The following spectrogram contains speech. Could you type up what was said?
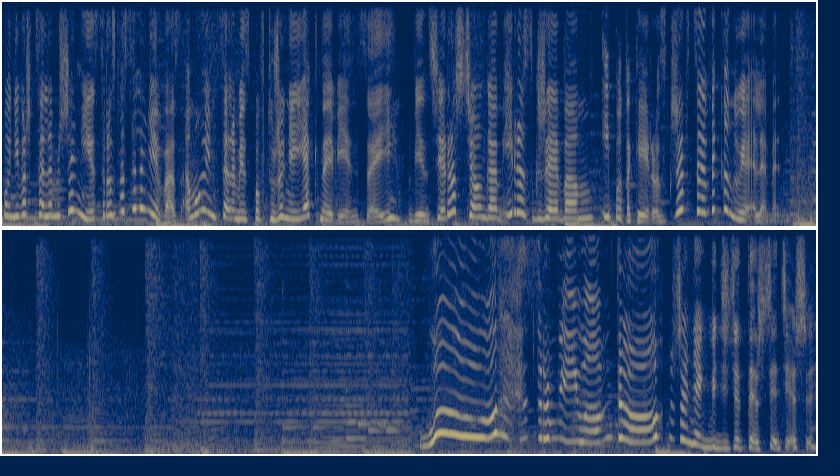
Ponieważ celem Żeni jest rozweselenie was, a moim celem jest powtórzenie jak najwięcej. Więc się rozciągam i rozgrzewam i po takiej rozgrzewce wykonuję element. Woo! Zrobiłam to! Żenia, jak widzicie, też się cieszy.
